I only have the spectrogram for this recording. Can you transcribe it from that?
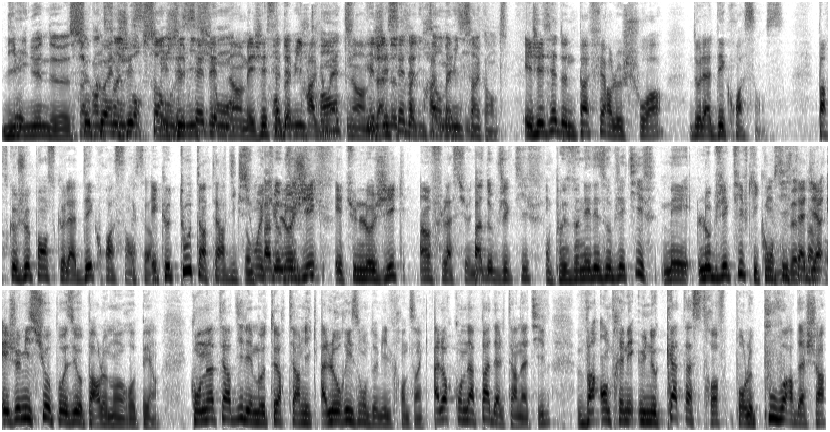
diminuer de Monsieur Cohen, 55% mais aux émissions non, mais j'essaie en d'être 2030 pragmatique. Non, mais et la neutralité en pragmatique. 2050. Et j'essaie de ne pas faire le choix de la décroissance. Parce que je pense que la décroissance et que toute interdiction Donc est une, logique, est une logique inflationniste. Pas d'objectif On peut se donner des objectifs, mais l'objectif qui consiste à dire, et je m'y suis opposé au Parlement européen, qu'on interdit les moteurs thermiques à l'horizon 2035, alors qu'on n'a pas d'alternative, va entraîner une catastrophe pour le pouvoir d'achat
